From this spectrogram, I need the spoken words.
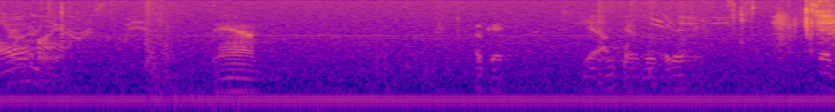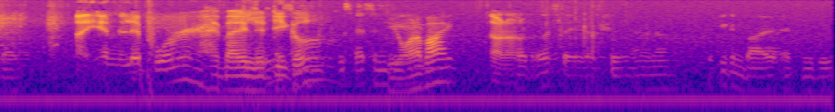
Oh my. Damn. Okay. Yeah, I'm terrible today. So bad. I am Le Poor. I buy Le Deagle. Do you wanna buy? No, no. Let's say actually. I don't know. If you can buy it, SMG.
